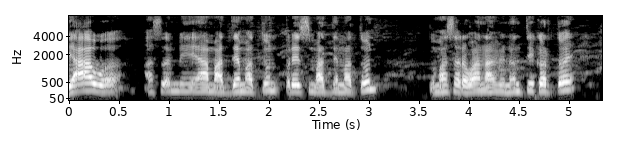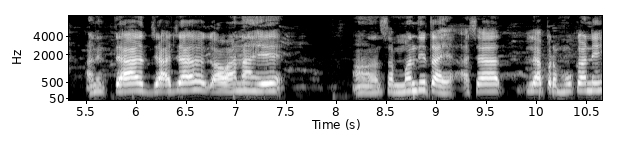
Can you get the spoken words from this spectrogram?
यावं असं मी या माध्यमातून प्रेस माध्यमातून तुम्हा सर्वांना विनंती करतो आहे आणि त्या ज्या ज्या गावांना हे संबंधित आहे अशातल्या प्रमुखांनी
